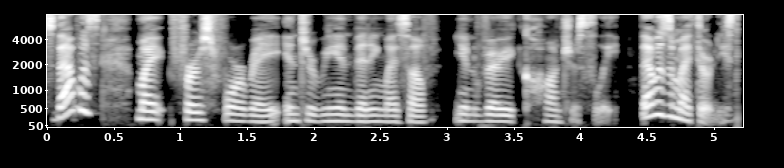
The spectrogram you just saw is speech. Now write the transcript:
So that was my first foray into reinventing myself, you know, very consciously. That was in my 30s.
